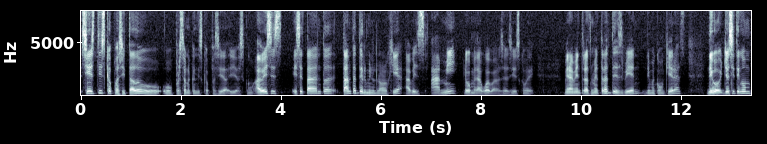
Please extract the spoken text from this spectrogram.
si es discapacitado o, o persona con discapacidad y es como a veces ese tanta tanta terminología a veces a mí luego me da hueva o sea si es como de mira mientras me trates bien dime como quieras digo yo sí tengo un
